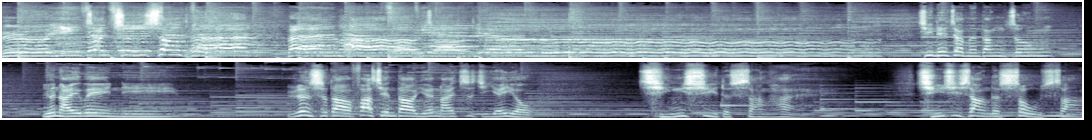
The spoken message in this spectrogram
若因战至上腾，今天在我们当中，有哪一位你认识到、发现到，原来自己也有情绪的伤害、情绪上的受伤？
